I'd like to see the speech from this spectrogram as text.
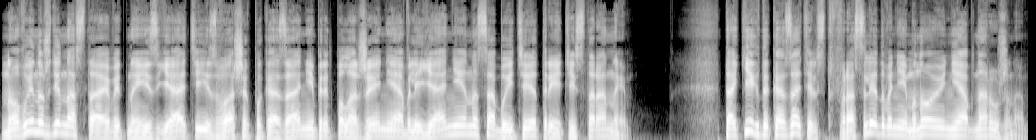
Но вынужден настаивать на изъятии из ваших показаний предположения о влиянии на события третьей стороны. Таких доказательств в расследовании мною не обнаружено.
